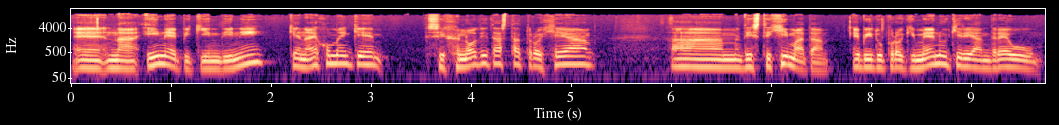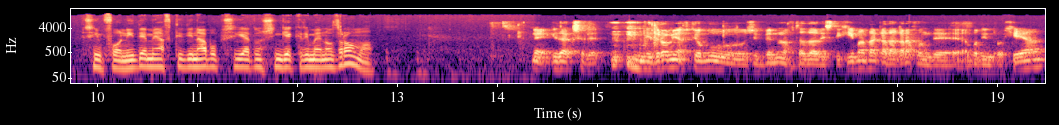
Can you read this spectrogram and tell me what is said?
ε, να είναι επικίνδυνοι και να έχουμε και συχνότητα στα τροχαία δυστυχήματα. Επί του προκειμένου, κύριε Ανδρέου, συμφωνείτε με αυτή την άποψη για τον συγκεκριμένο δρόμο; Ναι, κοιτάξτε, οι δρόμοι αυτοί όπου συμβαίνουν αυτά τα δυστυχήματα καταγράφονται από την τροχέα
